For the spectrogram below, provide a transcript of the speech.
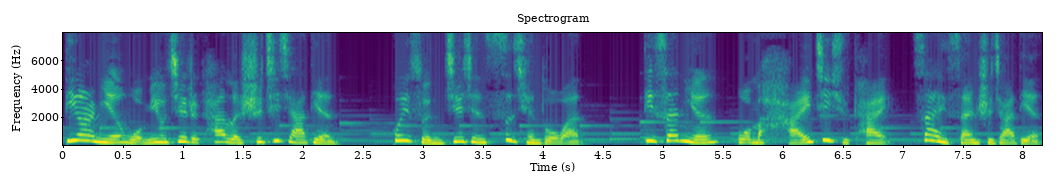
第二年，我们又接着开了十七家店，亏损接近四千多万。第三年，我们还继续开，再三十家店。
